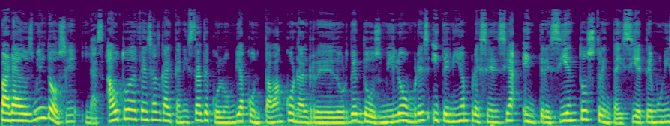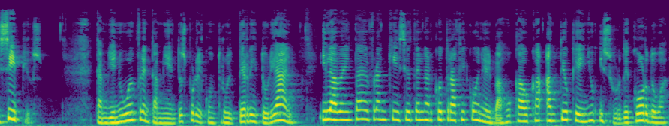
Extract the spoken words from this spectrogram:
Para 2012, las autodefensas gaitanistas de Colombia contaban con alrededor de 2.000 hombres y tenían presencia en 337 municipios. También hubo enfrentamientos por el control territorial y la venta de franquicias del narcotráfico en el Bajo Cauca antioqueño y sur de Córdoba,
